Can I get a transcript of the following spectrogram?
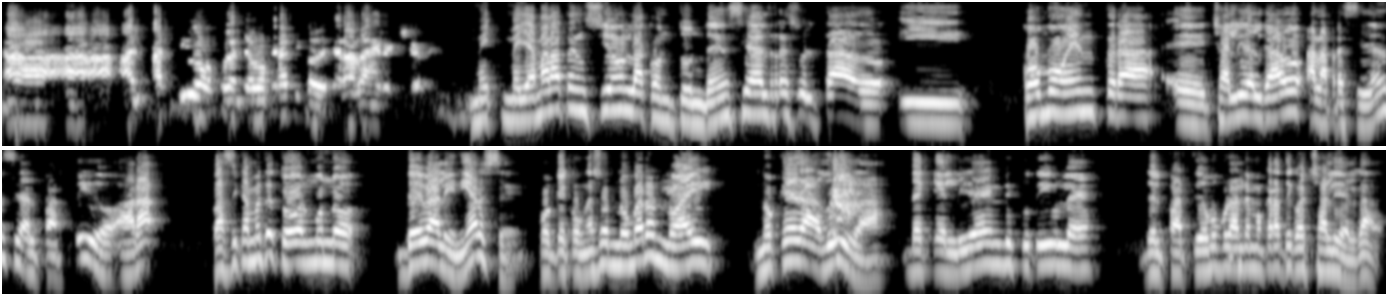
al Partido Popular Democrático de cara a las elecciones. Me, llama la atención la contundencia del resultado y cómo entra eh, Charlie Delgado a la presidencia del partido. Ahora, básicamente todo el mundo debe alinearse, porque con esos números no hay no queda duda de que el líder indiscutible del Partido Popular Democrático es Charlie Delgado.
